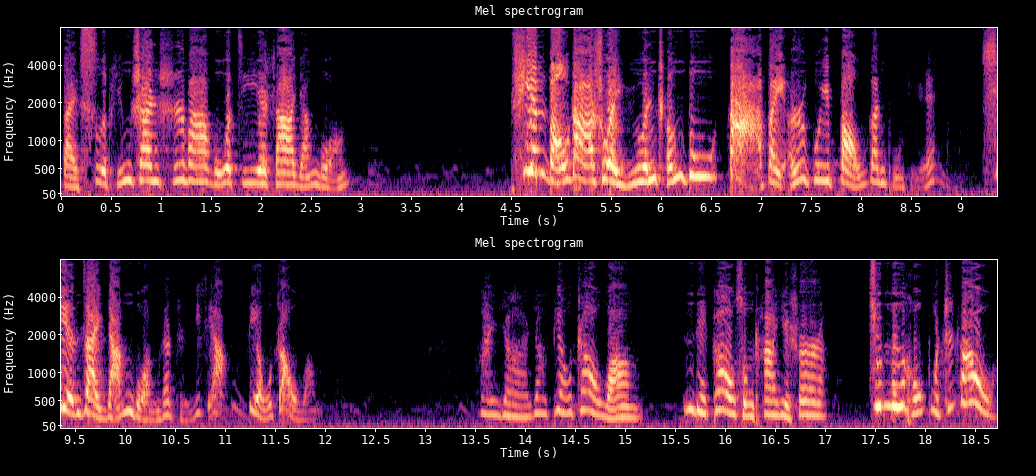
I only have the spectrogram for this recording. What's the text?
在四平山十八国截杀杨广，天宝大帅宇文成都大败而归，爆肝吐血。现在杨广的旨意下调赵王。哎呀，要调赵王，你得告诉他一声啊！君门侯不知道啊，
